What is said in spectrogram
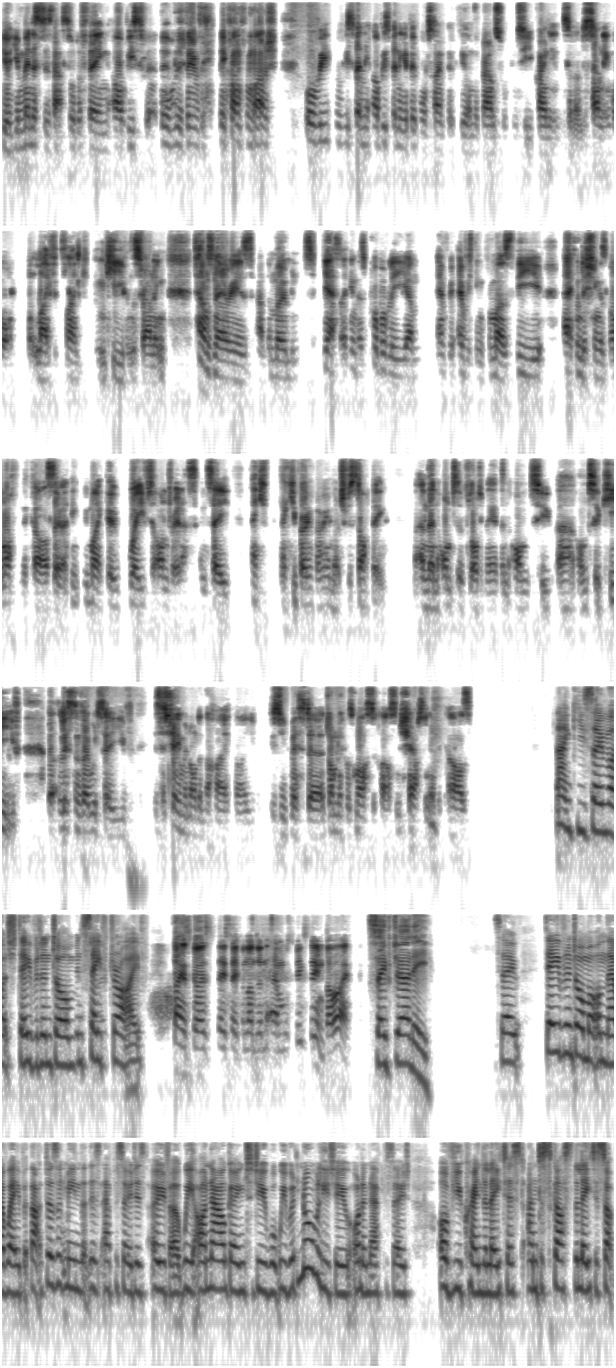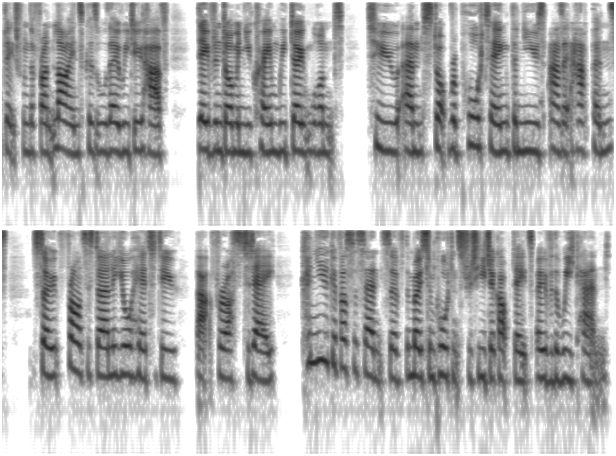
your, your ministers, that sort of thing. I'll be the, the, the, confirmage. Be, will be spending. I'll be spending a bit more time hopefully on the ground talking to Ukrainians and understanding what, what life is like in Kiev and the surrounding towns and areas at the moment. Yes, I think that's probably um, every, everything from us. The air conditioning has gone off in the car, so I think we might go wave to Andre and ask and say thank you, thank you very very much for stopping. And then on to Vladimir, then on to uh, on to Kiev. But listeners, I would say you've it's a shame we're not in the hire car because you've missed uh, Dom Nicholls' masterclass and shouting at the cars Thank you so much, David and Dom, and safe drive. Thanks, guys. Stay safe in London, and we'll speak soon. Bye bye. Safe journey. So, David and Dom are on their way, but that doesn't mean that this episode is over. We are now going to do what we would normally do on an episode of Ukraine the latest and discuss the latest updates from the front lines. Because although we do have David and Dom in Ukraine, we don't want to um, stop reporting the news as it happens. So, Francis Dearnley, you're here to do that for us today. Can you give us a sense of the most important strategic updates over the weekend?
